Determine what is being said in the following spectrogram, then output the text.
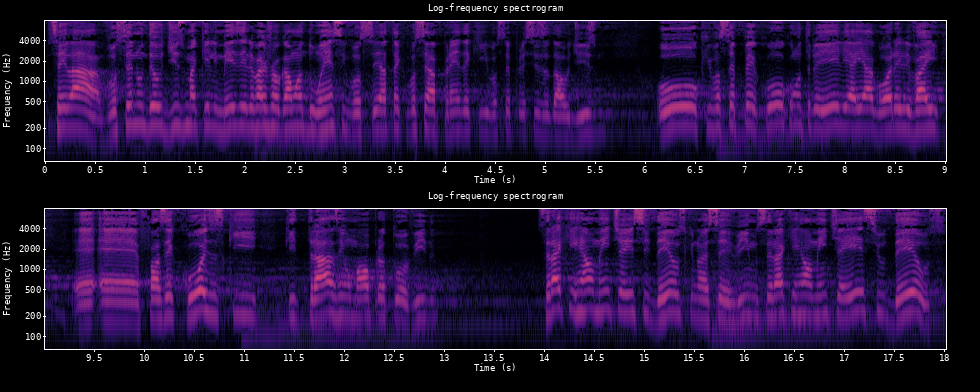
sei lá, você não deu o dízimo aquele mês, ele vai jogar uma doença em você até que você aprenda que você precisa dar o dízimo. Ou que você pecou contra ele, aí agora ele vai é, é, fazer coisas que, que trazem o mal para a tua vida. Será que realmente é esse Deus que nós servimos? Será que realmente é esse o Deus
